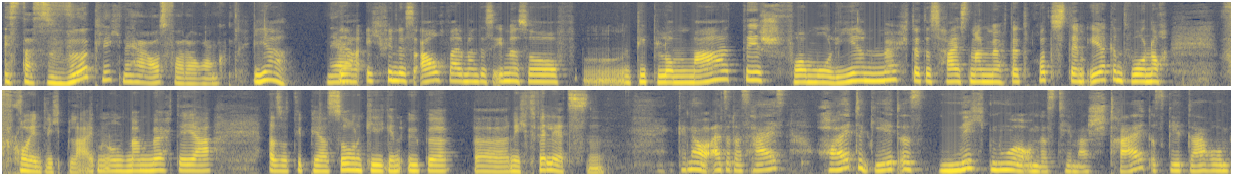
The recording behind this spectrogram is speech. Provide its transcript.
ist das wirklich eine Herausforderung. Ja, ja. ja, ich finde es auch, weil man das immer so mm, diplomatisch formulieren möchte. Das heißt, man möchte trotzdem irgendwo noch freundlich bleiben und man möchte ja also die Person gegenüber äh, nicht verletzen. Genau, also das heißt, heute geht es nicht nur um das Thema Streit, es geht darum,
